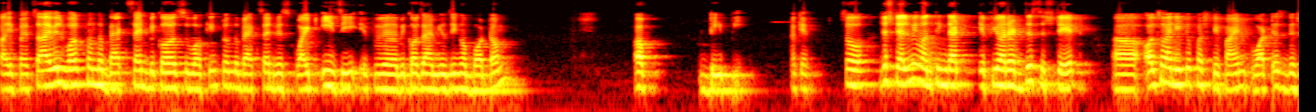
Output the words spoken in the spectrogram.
5 5 so i will work from the back side because working from the back side is quite easy if uh, because i am using a bottom up dp okay so just tell me one thing that if you are at this state uh, also i need to first define what is this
